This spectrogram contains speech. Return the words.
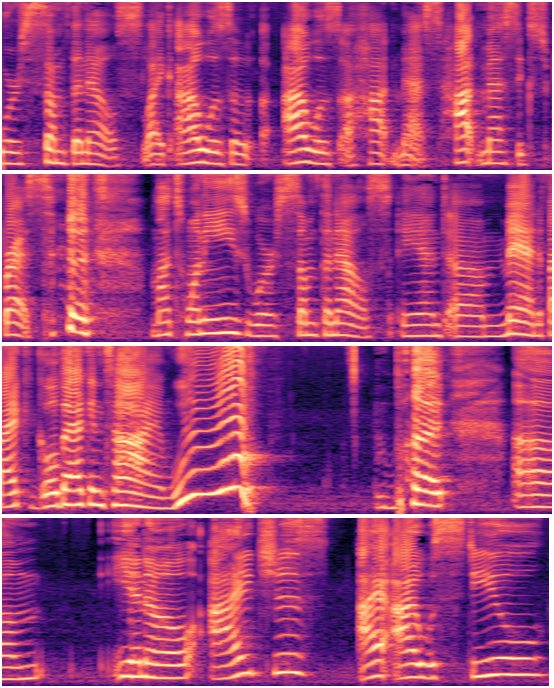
were something else. Like I was a I was a hot mess, hot mess express. My twenties were something else, and um, man, if I could go back in time, woo! But um, you know, I just I I was still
